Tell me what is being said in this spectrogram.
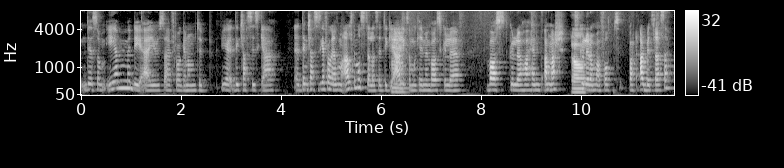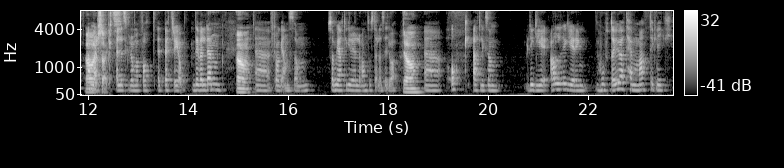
eh, det som är med det är ju så här frågan om typ det klassiska, eh, den klassiska frågan som man alltid måste ställa sig tycker jag är Mm. liksom okej men vad skulle, vad skulle ha hänt annars? Ja. Skulle de ha fått varit arbetslösa Ja, annars? exakt. Eller skulle de ha fått ett bättre jobb? Det är väl den Ja, eh, frågan som, som jag tycker är relevant att ställa sig då. Eh, och att liksom regler, all reglering hotar ju att hämma teknik,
